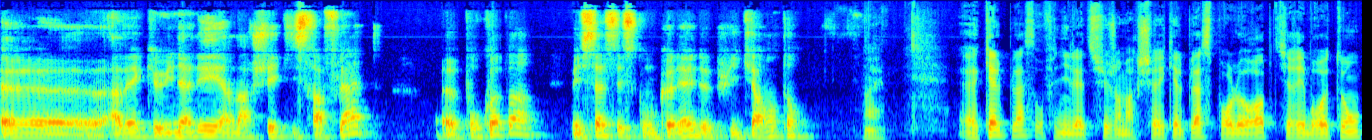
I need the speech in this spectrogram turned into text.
euh, avec une année un marché qui sera flat, euh, pourquoi pas? Mais ça, c'est ce qu'on connaît depuis 40 ans. Euh, quelle place, on finit là-dessus, Jean-Marc Chéry, quelle place pour l'Europe? Thierry Breton,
